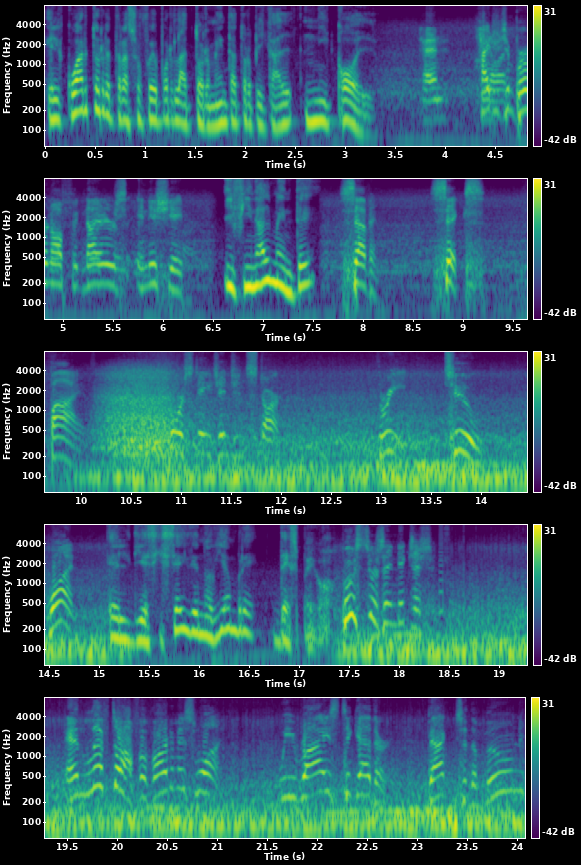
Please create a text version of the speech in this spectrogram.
El cuarto retraso fue por la tormenta tropical Nicole. Y finalmente, 7, 6, 5. Four stage engine start. 3, 2, 1. El 16 de noviembre despegó. Boosters in ignition. And liftoff of Artemis 1. We rise together back to the moon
